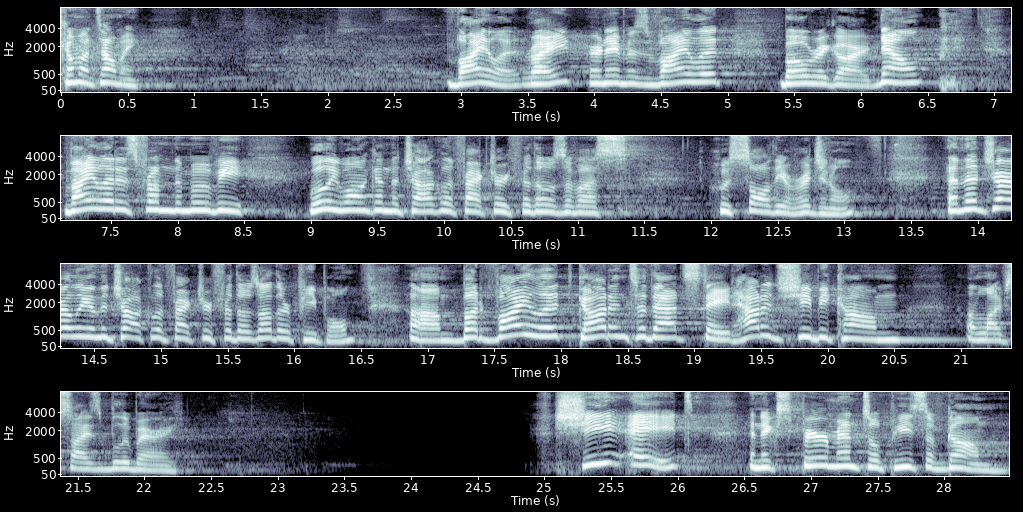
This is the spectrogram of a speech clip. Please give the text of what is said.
Come on, tell me. Violet, right? Her name is Violet Beauregarde. Now, Violet is from the movie Willy Wonka and the Chocolate Factory for those of us who saw the original. And then Charlie and the Chocolate Factory for those other people. Um, but Violet got into that state. How did she become a life size blueberry? She ate an experimental piece of gum.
